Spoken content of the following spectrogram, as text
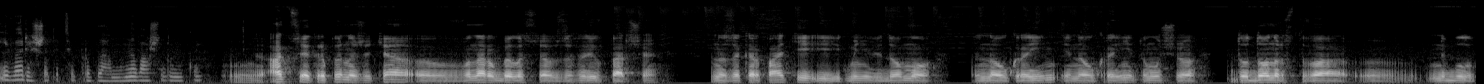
і вирішити цю проблему, на вашу думку? Акція Краплина життя е, вона робилася взагалі вперше на Закарпатті і, як мені відомо, на Україні, на Україні, тому що до донорства е, не було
